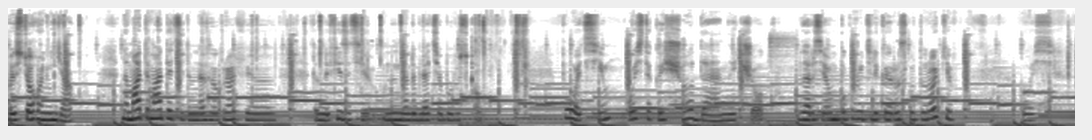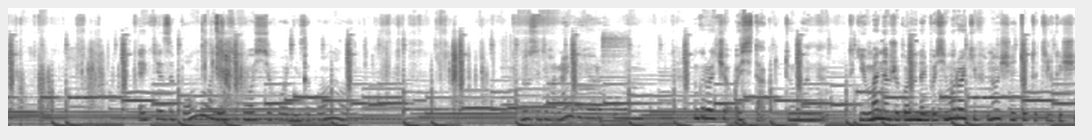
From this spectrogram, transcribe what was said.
без цього ніяк. На математиці, там на географії, там на фізиці вони знадобляться обов'язково. Потім ось такий щоденничок. Зараз я вам покажу тільки розклад уроків. Ось. Як я заповнила, я його ось сьогодні заповнила. Досить гарненько я рахую. Ну, коротше, ось так. Тут у мене такі. В мене вже кожен день по 7 років, ну ще тут тільки 6.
